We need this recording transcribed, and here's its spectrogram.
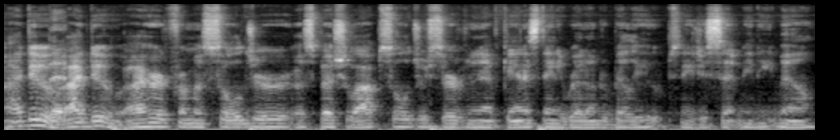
I do. that- I do. I heard from a soldier, a special ops soldier serving in Afghanistan. He read Underbelly Hoops and he just sent me an email.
